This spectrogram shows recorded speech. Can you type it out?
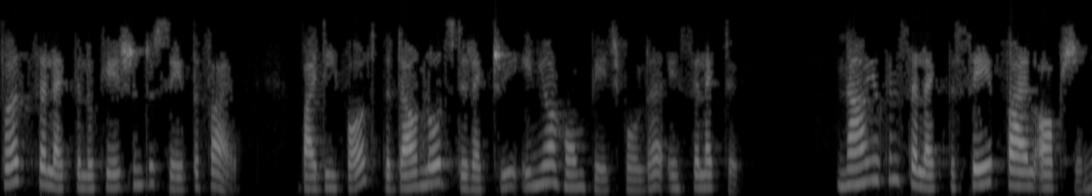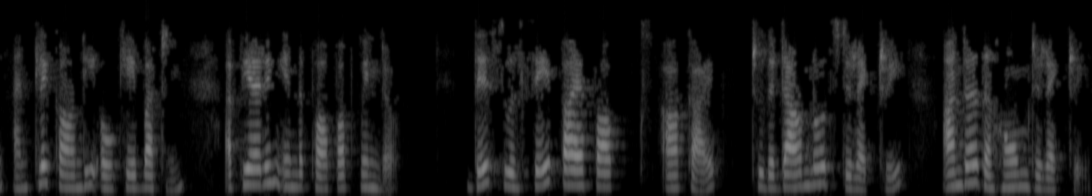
first select the location to save the file. By default, the Downloads directory in your home page folder is selected. Now you can select the Save File option and click on the OK button appearing in the pop-up window. This will save Firefox archive to the Downloads directory under the Home directory.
